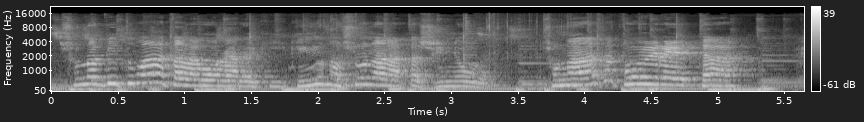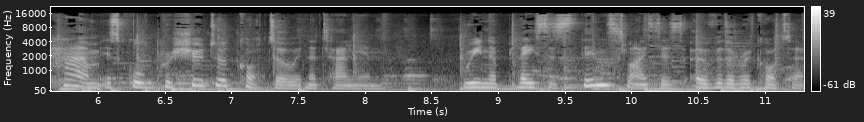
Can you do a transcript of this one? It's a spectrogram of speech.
Sono abituata a lavorare Cicchi, io non sono nata signora, sono nata poveretta. Ham is called prosciutto cotto in Italian. Rina places thin slices over the ricotta,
